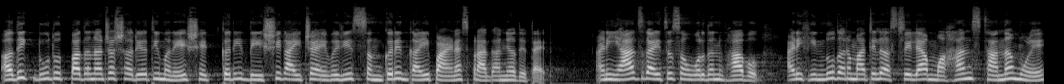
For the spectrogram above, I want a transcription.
अधिक दूध उत्पादनाच्या शर्यतीमध्ये शेतकरी देशी गायीच्या ऐवजी संकरित गायी पाळण्यास प्राधान्य देत आहेत. आणि याच गायीचं संवर्धन व्हावं आणि हिंदू धर्मातील असलेल्या महान स्थानामुळे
